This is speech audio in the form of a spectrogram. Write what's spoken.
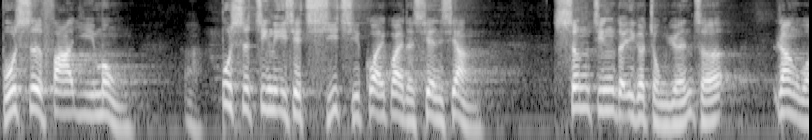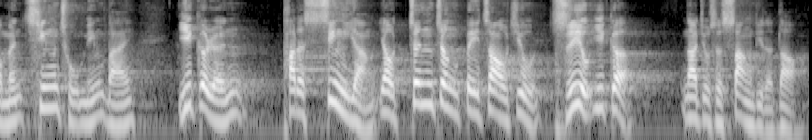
不是发异梦，啊，不是经历一些奇奇怪怪的现象。圣经的一个总原则，让我们清楚明白一个人。他的信仰要真正被造就，只有一个，那就是上帝的道。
